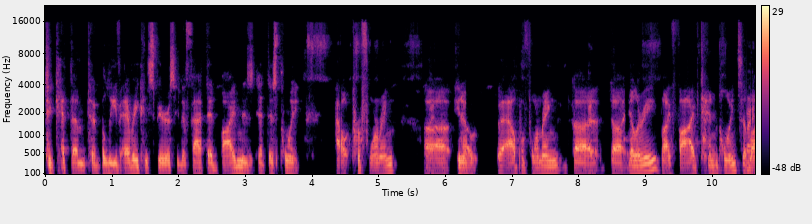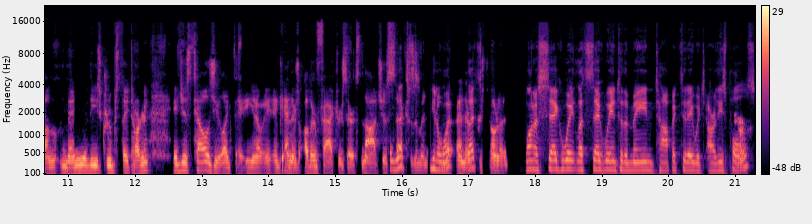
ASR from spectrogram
to get them to believe every conspiracy. The fact that Biden is at this point outperforming, uh, you know, outperforming uh, uh, Hillary by five, ten points among right. many of these groups they target. It just tells you, like, they, you know, again, there's other factors there. It's not just well, sexism and you know what, and their let's, persona. Want to segue? Let's segue into the main topic today, which are these polls.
